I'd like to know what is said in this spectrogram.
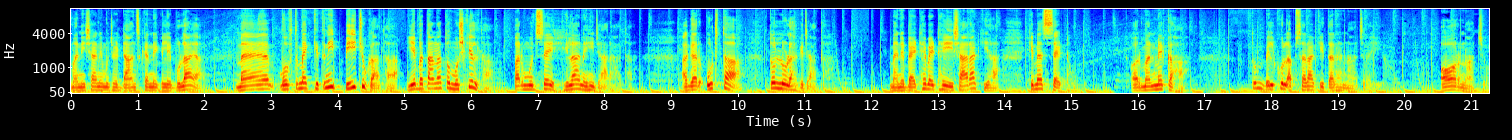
मनीषा ने मुझे डांस करने के लिए बुलाया मैं मुफ़्त में कितनी पी चुका था, ये बताना तो मुश्किल था, पर मुझसे हिला नहीं जा रहा था। अगर उठता तो लुढ़क जाता। मैंने बैठे बैठे इशारा किया कि मैं सेट हूँ और मन में कहा, तुम बिल्कुल अप्सरा की तरह नाच रही हो और नाचो।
